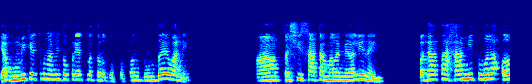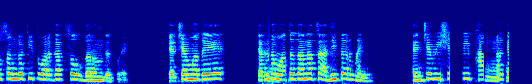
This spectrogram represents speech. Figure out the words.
या भूमिकेतून आम्ही तो प्रयत्न करत होतो. पण दुर्दैवाने तशी साथ आम्हाला मिळाली नाही. बघा आता हा मी तुम्हाला असंघटित वर्गाचं उदाहरण देतोय. ज्याच्यामध्ये त्यांना मतदानाचा अधिकार नाही. त्यांच्याविषयी फार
